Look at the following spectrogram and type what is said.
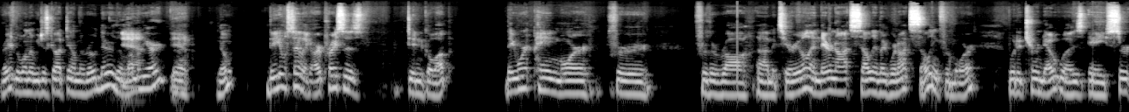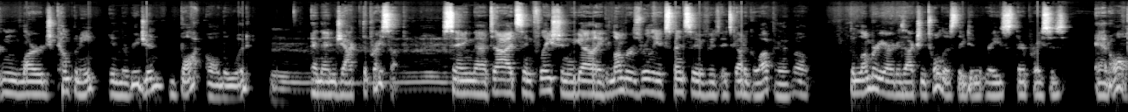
right, the one that we just got down the road there, the Yeah, lumber yard, yeah. like, no, they'll say like our prices didn't go up. They weren't paying more for for the raw uh, material, and they're not selling like we're not selling for more. What it turned out was a certain large company in the region bought all the wood Mm. and then jacked the price up saying that ah, it's inflation. We got like lumber is really expensive. It, it's got to go up. And like, well, the lumber yard has actually told us they didn't raise their prices at all.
